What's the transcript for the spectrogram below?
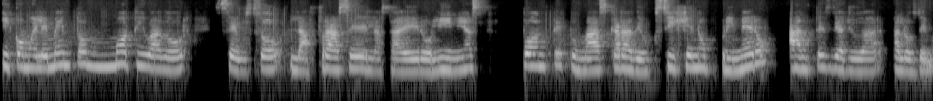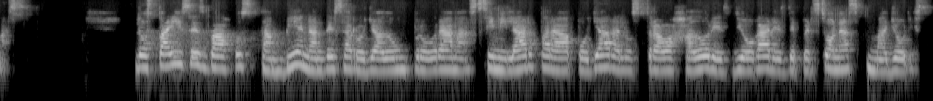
Y como elemento motivador se usó la frase de las aerolíneas, ponte tu máscara de oxígeno primero antes de ayudar a los demás. Los Países Bajos también han desarrollado un programa similar para apoyar a los trabajadores de hogares de personas mayores.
